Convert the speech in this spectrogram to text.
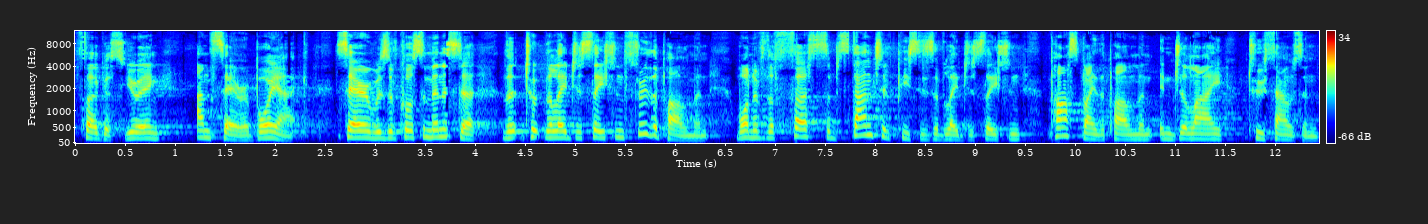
Fergus Ewing, and Sarah Boyack. Sarah was, of course, the minister that took the legislation through the Parliament, one of the first substantive pieces of legislation passed by the Parliament in July 2000,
